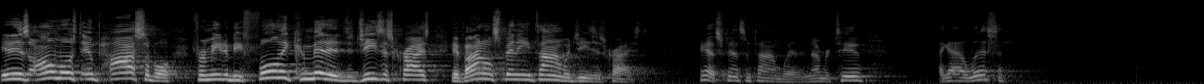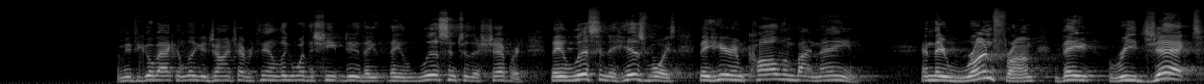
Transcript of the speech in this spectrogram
It is almost impossible for me to be fully committed to Jesus Christ if I don't spend any time with Jesus Christ. Christ. I got to spend some time with him. Number two, I got to listen. I mean, if you go back and look at John chapter 10, look at what the sheep do. They, they listen to the shepherd, they listen to his voice, they hear him call them by name, and they run from, they reject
